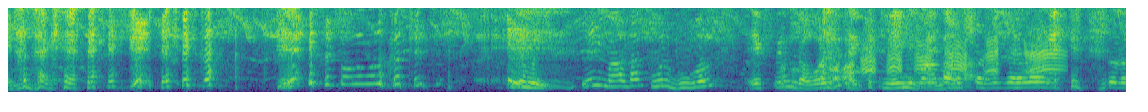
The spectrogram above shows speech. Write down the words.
এটা দেখে টলমল এই মালটা ফুল গুগল এক্সেন ডবল এক্স কিনে নিছে এই মালটা। টোটো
